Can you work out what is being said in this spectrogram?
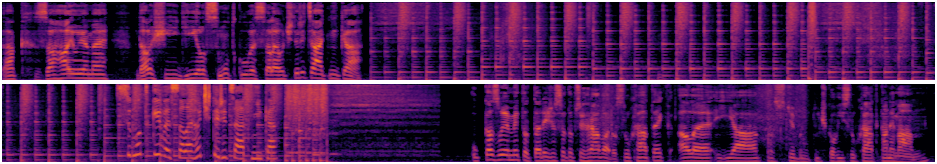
Tak zahajujeme další díl smutku veselého čtyřicátníka. Smutky veselého čtyřicátníka. Ukazuje mi to tady, že se to přehrává do sluchátek, ale já prostě bluetoothkový sluchátka nemám.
